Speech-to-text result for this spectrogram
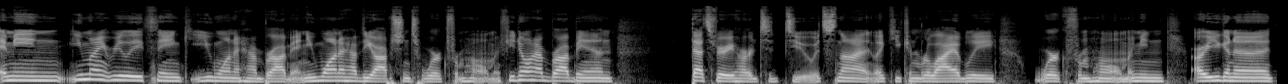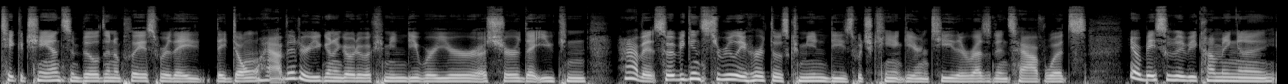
I mean, you might really think you want to have broadband. You want to have the option to work from home. If you don't have broadband, that's very hard to do. It's not like you can reliably work from home. I mean, are you going to take a chance and build in a place where they, they don't have it? Or are you going to go to a community where you're assured that you can have it? So it begins to really hurt those communities which can't guarantee their residents have what's, you know, basically becoming a,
